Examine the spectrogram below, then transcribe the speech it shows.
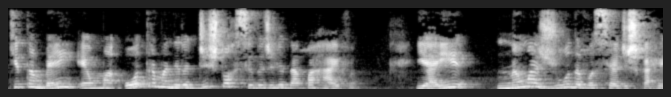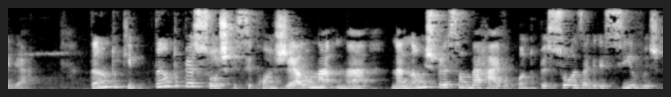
que também é uma outra maneira distorcida de lidar com a raiva. E aí não ajuda você a descarregar. Tanto que tanto pessoas que se congelam na, na, na não expressão da raiva, quanto pessoas agressivas,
